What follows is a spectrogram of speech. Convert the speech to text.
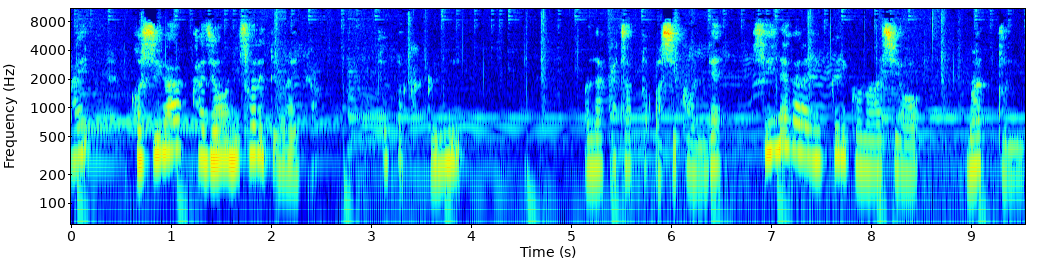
はい。腰が過剰に反れてないか、ちょっと確認。お腹ちょっと押し込んで、吸いながらゆっくりこの足をマットに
